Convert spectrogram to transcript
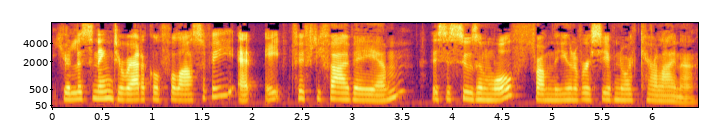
You're listening to Radical Philosophy at 8:55 a.m. This is Susan Wolf from the University of North Carolina.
